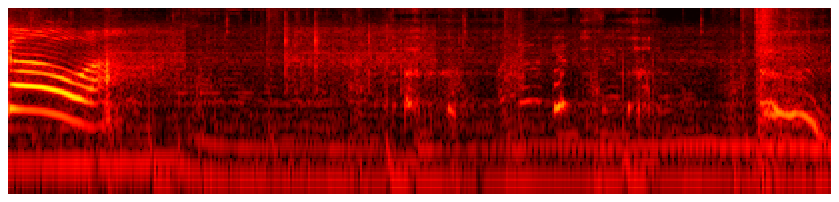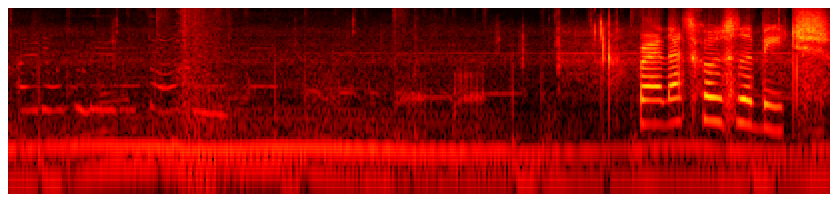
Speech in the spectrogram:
Go! Right, let's go to the beach.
